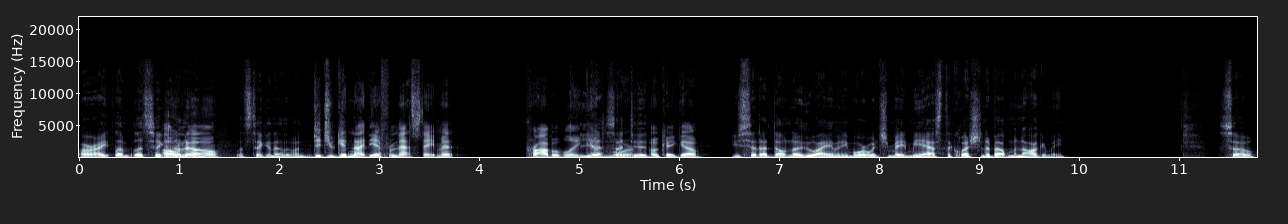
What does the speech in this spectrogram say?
All right. Let, us take Oh, another no. one. Let's take another one. Did you get an idea from that statement? Probably. Good Yes, I did. Okay, go. You said I don't know who I am anymore, which made me ask the question about monogamy. So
